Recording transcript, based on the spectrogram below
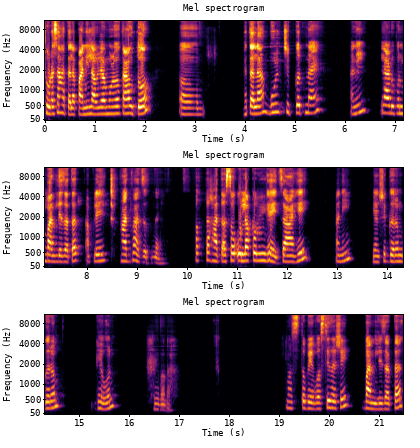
थोडासा हाताला पाणी लावल्यामुळं काय होतं हाताला गुळ चिपकत नाही आणि लाडू पण बांधले जातात. आपले हात भाजत नाही. फक्त हात असं ओला करून घ्यायचा आहे. आणि हे असे गरम गरम घेऊन हे बघा. मस्त व्यवस्थित असे बांधले जातात.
